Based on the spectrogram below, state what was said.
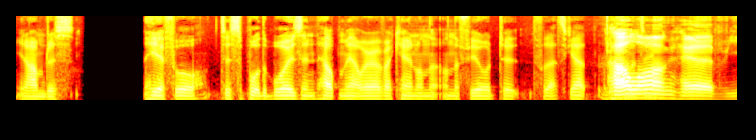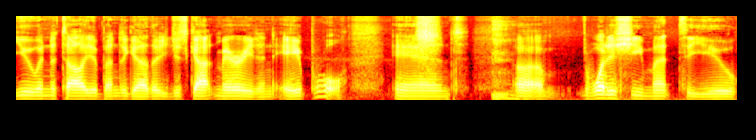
you know, I'm just here for to support the boys and help them out wherever I can on the on the field to for that scout. How long have you and Natalia been together? You just got married in April, and um, what has she meant to you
